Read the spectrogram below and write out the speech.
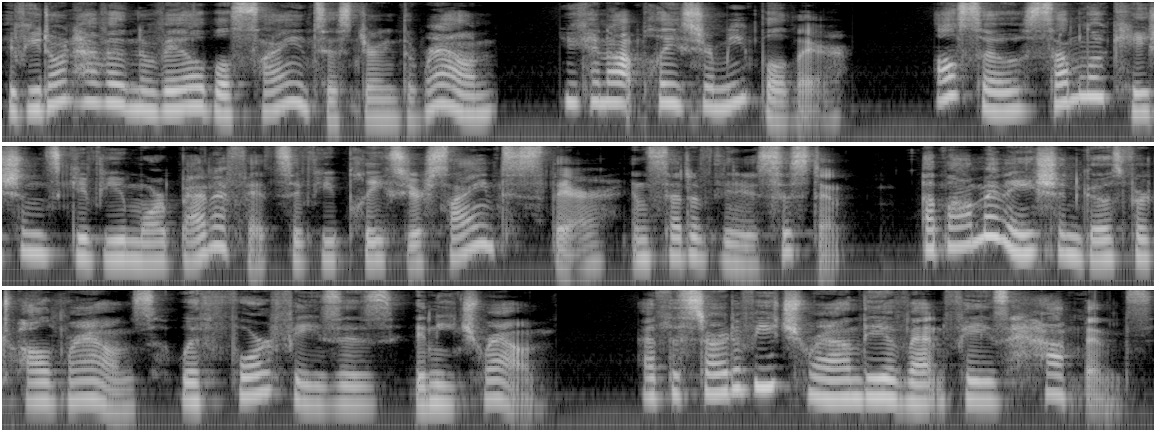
If you don't have an available scientist during the round, you cannot place your meeple there. Also, some locations give you more benefits if you place your scientist there instead of the assistant. Abomination goes for 12 rounds, with 4 phases in each round. At the start of each round, the event phase happens,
